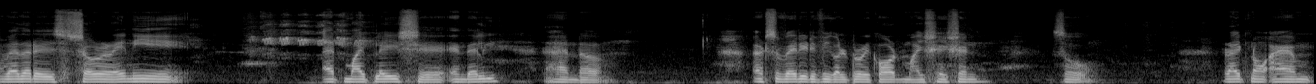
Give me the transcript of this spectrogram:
weather is so rainy at my place uh, in Delhi, and uh, it's very difficult to record my session. So right now I am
